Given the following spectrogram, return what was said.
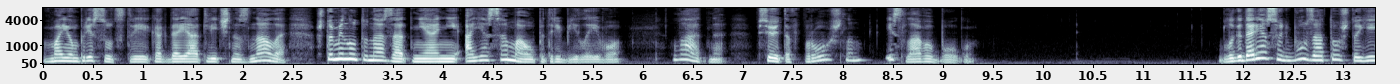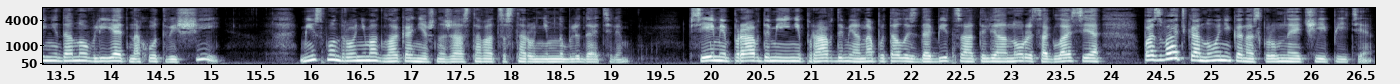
в моем присутствии, когда я отлично знала, что минуту назад не они, а я сама употребила его. Ладно, все это в прошлом, и слава Богу. Благодаря судьбу за то, что ей не дано влиять на ход вещей, мисс Монро не могла, конечно же, оставаться сторонним наблюдателем. Всеми правдами и неправдами она пыталась добиться от Элеоноры согласия позвать каноника на скромное чаепитие.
